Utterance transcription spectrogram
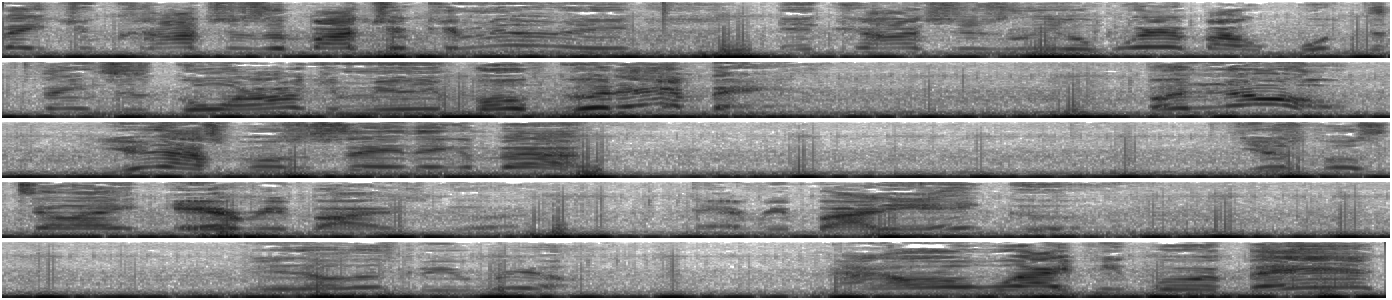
Make you conscious about your community and consciously aware about what the things that's going on in community, both good and bad. But no, you're not supposed to say anything about it. You're supposed to tell like everybody's good. Everybody ain't good. You know, let's be real. Not all white people are bad.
